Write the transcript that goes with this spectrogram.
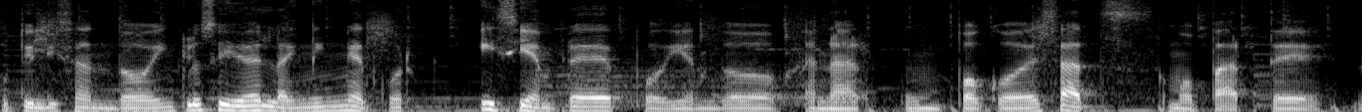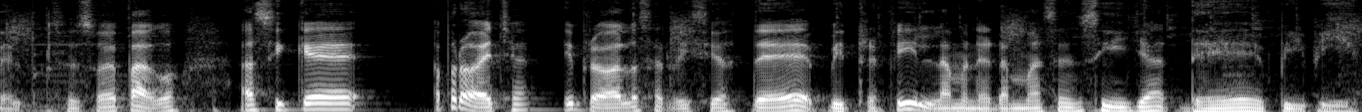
utilizando inclusive el Lightning Network y siempre pudiendo ganar un poco de SATs como parte del proceso de pago. Así que Aprovecha y prueba los servicios de Bitrefill, la manera más sencilla de vivir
